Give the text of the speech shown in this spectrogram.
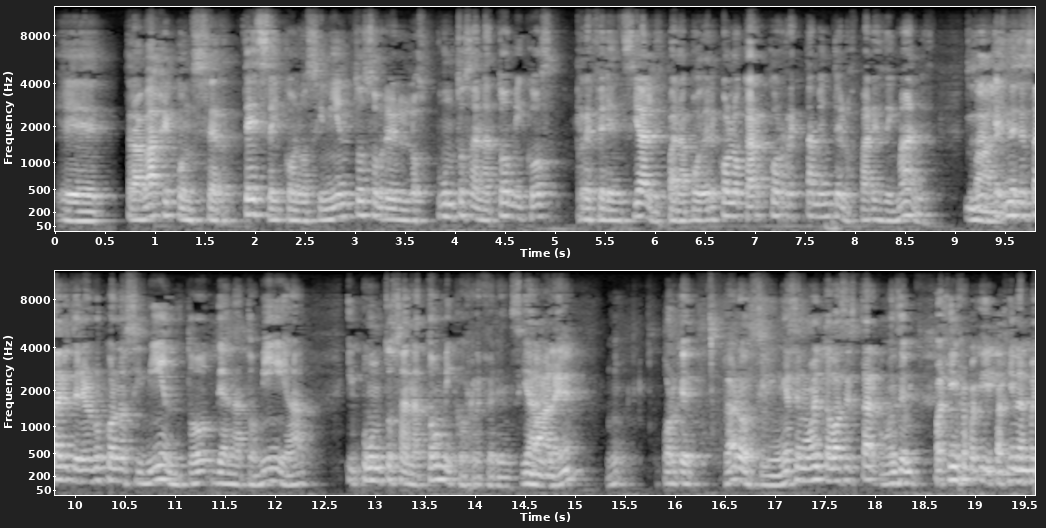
eh, trabaje con certeza y conocimiento sobre los puntos anatómicos referenciales para poder colocar correctamente los pares de imanes. Vale. Es necesario tener un conocimiento de anatomía y puntos anatómicos referenciales. vale. ¿no? Porque, claro, si en ese momento vas a estar, como dicen, página para aquí, página para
